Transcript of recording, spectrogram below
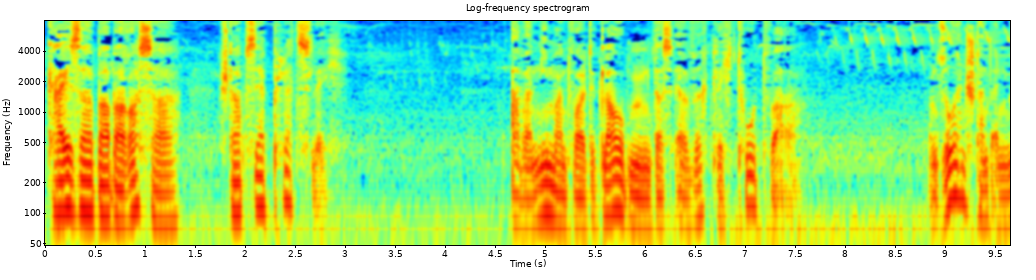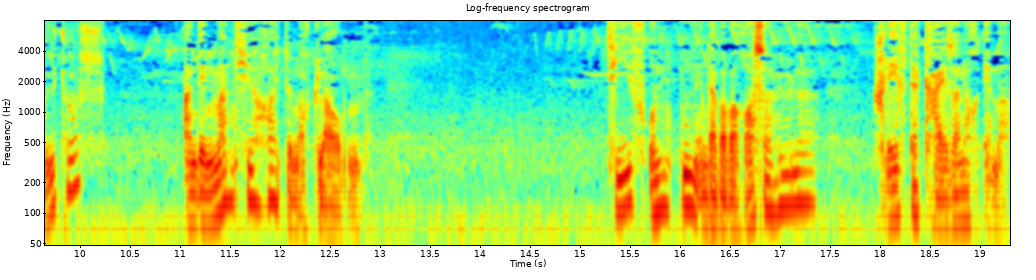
Kaiser Barbarossa starb sehr plötzlich. Aber niemand wollte glauben, dass er wirklich tot war. Und so entstand ein Mythos, an den manche heute noch glauben. Tief unten in der Barbarossa-Höhle schläft der Kaiser noch immer.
